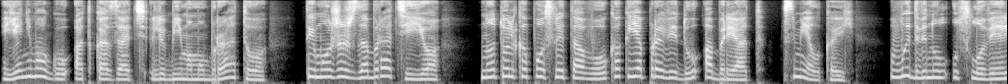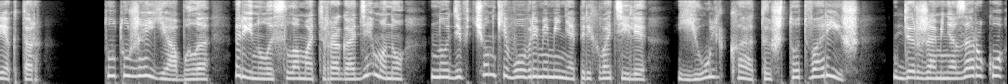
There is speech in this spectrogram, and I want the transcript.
я не могу отказать любимому брату. Ты можешь забрать ее, но только после того, как я проведу обряд с мелкой», выдвинул условие ректор. Тут уже я была, ринулась ломать рога демону, но девчонки вовремя меня перехватили. «Юлька, ты что творишь?» Держа меня за руку,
